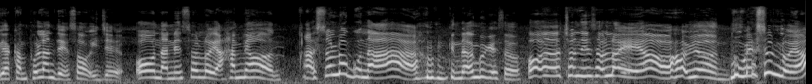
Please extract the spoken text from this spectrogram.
약간 폴란드에서 이제 어 나는 솔로야. 하면 아 솔로구나. 근데 한국에서 어 저는 솔로예요. 하면 너 왜 솔로야?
